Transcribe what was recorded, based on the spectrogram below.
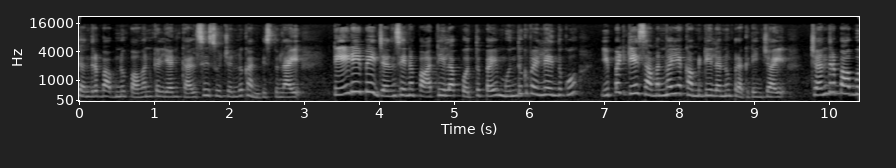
చంద్రబాబును పవన్ కళ్యాణ్ కలిసే సూచనలు కనిపిస్తున్నాయి. టీడీపీ జనసేన పార్టీల పొత్తుపై ముందుకు వెళ్ళేందుకు ఇప్పటికే సమన్వయ కమిటీలను ప్రకటించాయి. చంద్రబాబు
